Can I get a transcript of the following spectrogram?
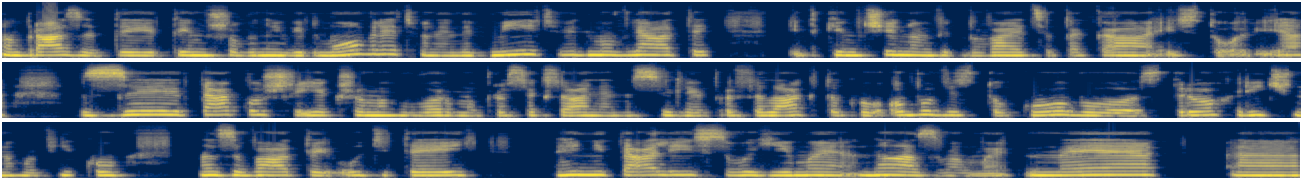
образити тим, що вони відмовлять, вони не вміють відмовляти, і таким чином відбувається така історія. З також, якщо ми говоримо про сексуальне насилля профілактику, обов'язково з трьохрічного віку називати у дітей геніталії своїми назвами, не е,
